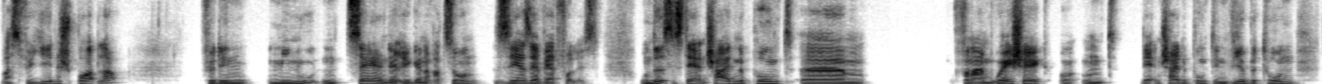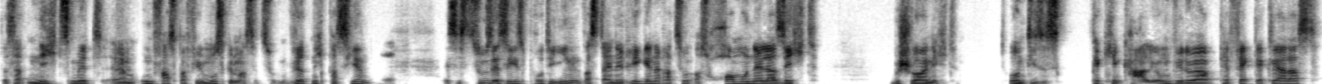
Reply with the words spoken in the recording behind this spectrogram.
was für jeden Sportler, für den Minuten zählen der Regeneration sehr, sehr wertvoll ist. Und das ist der entscheidende Punkt ähm, von einem Whey Shake und, und, der entscheidende Punkt, den wir betonen. Das hat nichts mit ähm, unfassbar viel Muskelmasse zu tun. Wird nicht passieren. Ja. Es ist zusätzliches Protein, was deine Regeneration aus hormoneller Sicht beschleunigt. Und dieses Päckchen Kalium, wie du ja perfekt erklärt hast,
